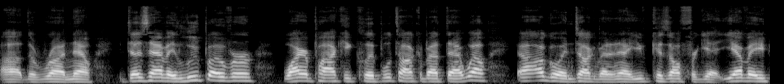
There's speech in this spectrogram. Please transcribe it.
uh, the run. Now, it does have a loop over wire pocket clip. We'll talk about that. Well, I'll go ahead and talk about it now because I'll forget. You have a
